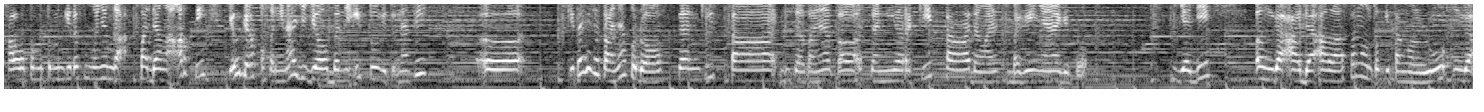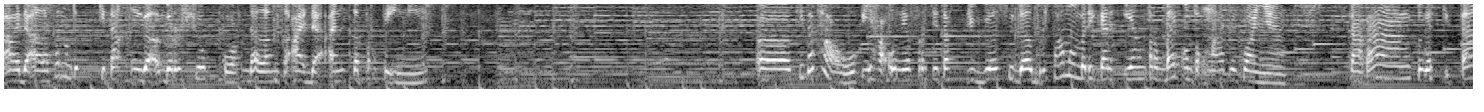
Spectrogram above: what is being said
kalau teman-teman kita semuanya nggak pada nggak ngerti ya udah kosongin aja jawabannya itu gitu. Nanti uh, kita bisa tanya ke dosen kita bisa tanya ke senior kita dan lain sebagainya gitu. Jadi enggak ada alasan untuk kita ngeluh enggak ada alasan untuk kita enggak bersyukur dalam keadaan seperti ini. Uh, kita tahu pihak universitas juga sudah berusaha memberikan yang terbaik untuk mahasiswanya. Sekarang tugas kita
